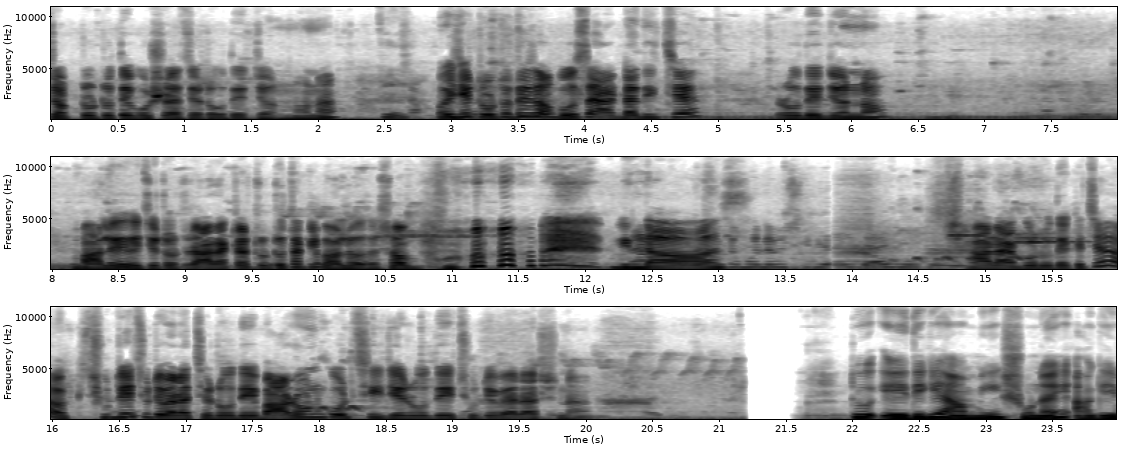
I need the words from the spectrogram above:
সব টোটোতে বসে আছে রোদের জন্য, না? ওই যে টোটোতে সব বসে আড্ডা দিচ্ছে রোদের জন্য। ভালোই হয়েছে টোটো আর একটা টোটো থাকলে ভালো হতো, সব বিন্দাস। সারা গরু, দেখেছ? ছুটে ছুটে বেড়াচ্ছে রোদে। বারণ করছি যে রোদে ছুটে বেড়াস না। তো এইদিকে আমি শোনাই আগেই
